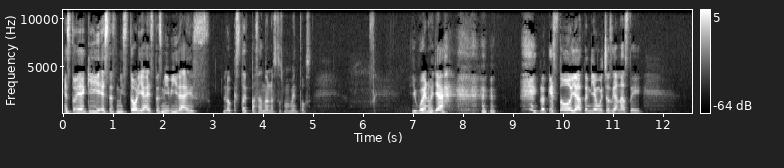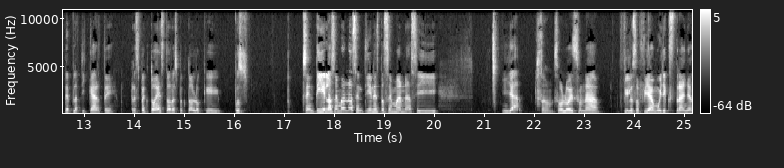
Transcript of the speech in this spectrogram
Estoy aquí, esta es mi historia, esta es mi vida, es lo que estoy pasando en estos momentos. Y bueno, ya. Creo que es todo, ya tenía muchas ganas de, de platicarte respecto a esto, respecto a lo que, pues, sentí en la semana, sentí en estas semanas y, y ya, solo es una filosofía muy extraña,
